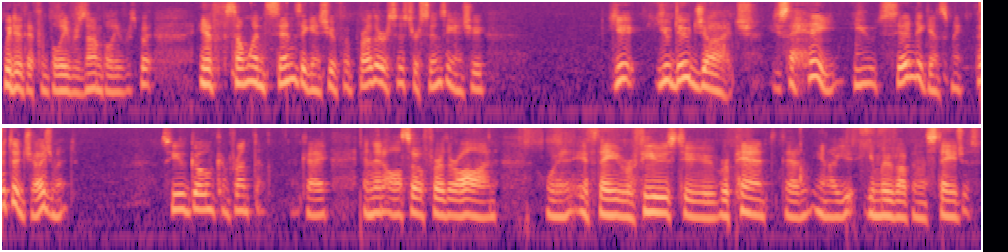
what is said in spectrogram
We do that for believers and unbelievers. But if someone sins against you, if a brother or sister sins against you, you you do judge. You say, "Hey, you sinned against me." That's a judgment. So you go and confront them, okay? And then also further on, when if they refuse to repent, then you know you, you move up in the stages.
